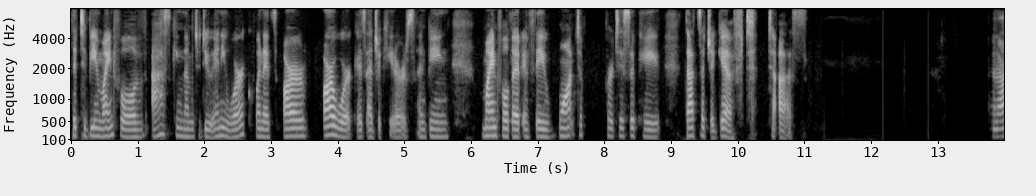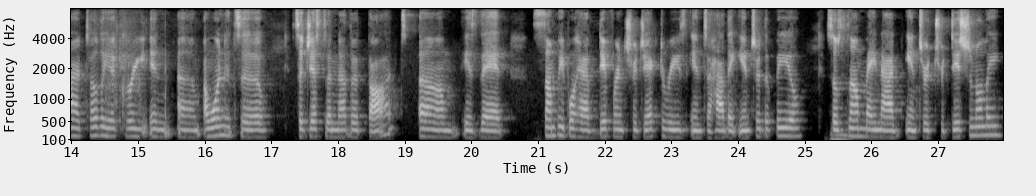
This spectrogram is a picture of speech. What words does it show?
that to be mindful of asking them to do any work when it's our our work as educators and being mindful that if they want to participate that's such a gift to us and I totally agree. And um, I wanted to suggest another thought um, is that some people have different trajectories into how they enter the field. So mm-hmm. some may not enter traditionally,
